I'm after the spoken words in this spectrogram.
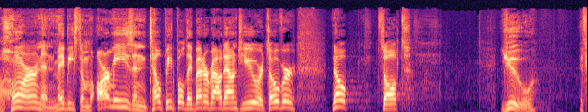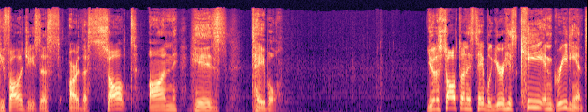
a, horn and maybe some armies and tell people they better bow down to you or it's over? Nope, salt. You, if you follow Jesus, are the salt on his table. You're the salt on his table. You're his key ingredient.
